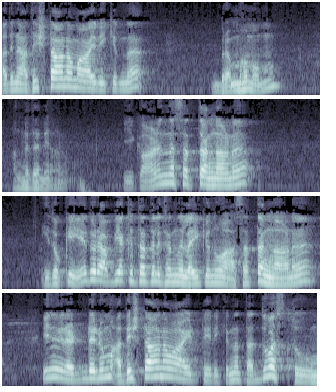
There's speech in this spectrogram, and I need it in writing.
അതിന് അധിഷ്ഠാനമായിരിക്കുന്ന ബ്രഹ്മമും അങ്ങ് തന്നെയാണ്. ഈ കാണുന്ന സത്ത് അങ്ങാണ്. ഇതൊക്കെ ഏതൊരു അവ്യക്തത്തിൽ ചെന്ന് ലയിക്കുന്നു? അസത്തങ്ങാണ് ഇനി രണ്ടിനും അധിഷ്ഠാനമായിട്ടിരിക്കുന്ന തദ്വസ്തുവും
